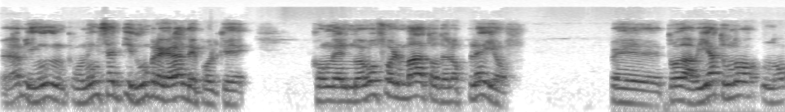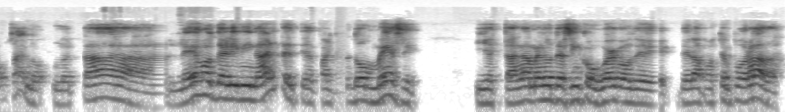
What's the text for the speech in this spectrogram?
¿verdad? bien, con una incertidumbre grande porque con el nuevo formato de los playoffs, pues, todavía tú no, no, no, no estás lejos de eliminarte, te faltan dos meses y están a menos de cinco juegos de, de la postemporada.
